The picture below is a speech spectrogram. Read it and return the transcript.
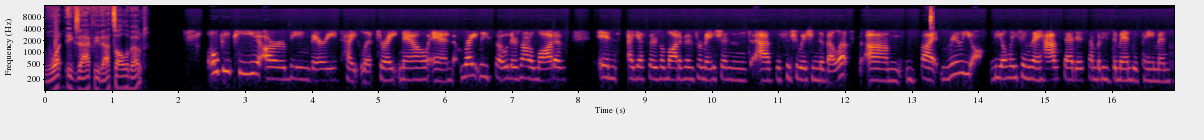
what exactly that's all about? OPP are being very tight-lipped right now, and rightly so. There's not a lot of in I guess there's a lot of information as the situation develops. Um, but really, the only thing they have said is somebody's demanded payment,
